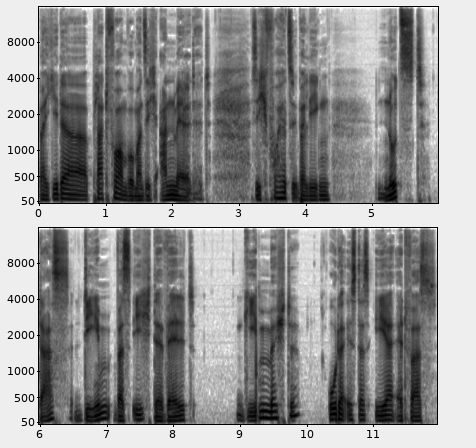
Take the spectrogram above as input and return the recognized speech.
bei jeder Plattform, wo man sich anmeldet, sich vorher zu überlegen, nutzt das dem, was ich der Welt geben möchte? Oder ist das eher etwas,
